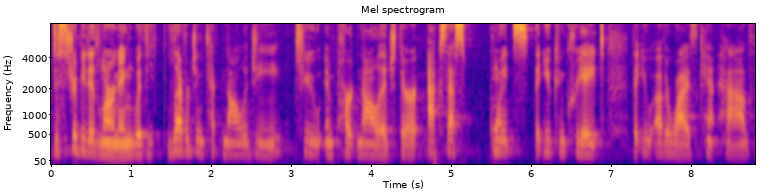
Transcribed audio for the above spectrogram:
distributed learning, with leveraging technology to impart knowledge. There are access points that you can create that you otherwise can't have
